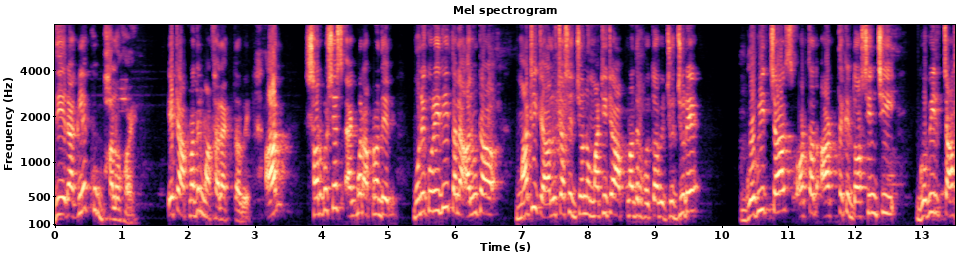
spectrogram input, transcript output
দিয়ে রাখলে খুব ভালো হয়। এটা আপনাদের মাথায় রাখতে হবে। আর সর্বশেষ একবার আপনাদের মনে করিয়ে দিই, তাহলে আলুটা মাটিটা, আলু চাষের জন্য মাটিটা আপনাদের হতে হবে ঝুরঝুরে। গভীর চাষ অর্থাৎ আট থেকে দশ ইঞ্চি গভীর চাষ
